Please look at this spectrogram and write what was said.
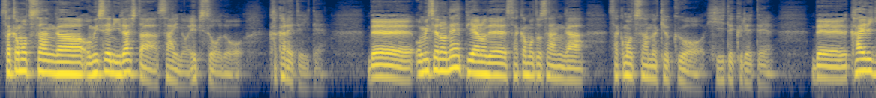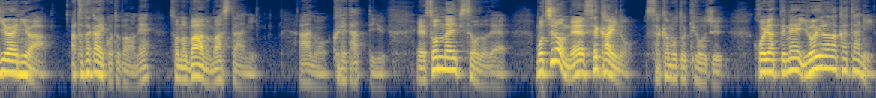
坂本さんがお店にいらした際のエピソードを書かれていてでお店のねピアノで坂本さんが坂本さんの曲を弾いてくれてで帰り際には温かい言葉をねそのバーのマスターにあのくれたっていう、えそんなエピソードでもちろんね世界の坂本教授こうやってねいろいろな方に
